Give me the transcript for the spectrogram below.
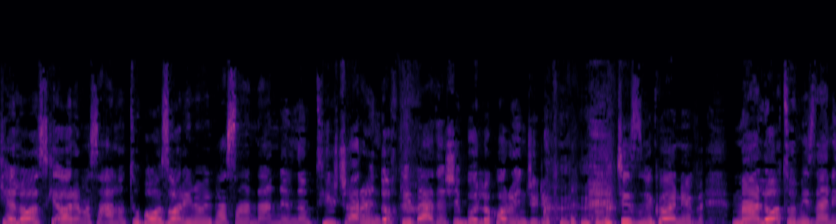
کلاس که آره مثلا الان تو بازار اینو میپسندن نمی‌دونم تیرچه رو انداختی بعدش بلوکا رو اینجوری چیز می‌کنی ملات رو می‌زنی.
